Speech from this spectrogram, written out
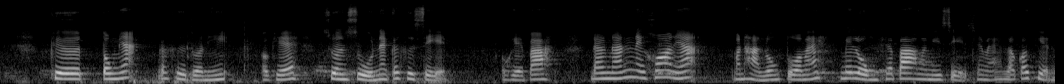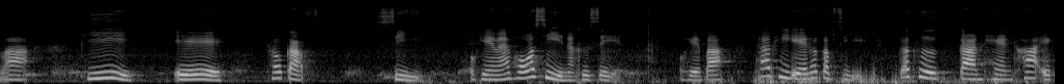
0 คือตรงเนี้ยก็คือตัวนี้ โอเค ส่วน0เนี่ยก็คือเศษ โอเคปะดังนั้นในข้อเนี้ยมันหารลงตัวไหม ไม่ลงใช่ปะมันมีเศษใช่ไหมแล้วก็เขียนว่า p a เท่ากับ 4 โอเคไหมเพราะว่า4เนี่ยคือเศษ โอเคปะถ้า p a เท่ากับ 4 ก็คือการแทนค่า x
